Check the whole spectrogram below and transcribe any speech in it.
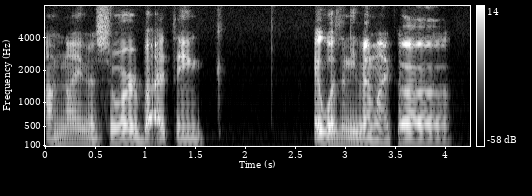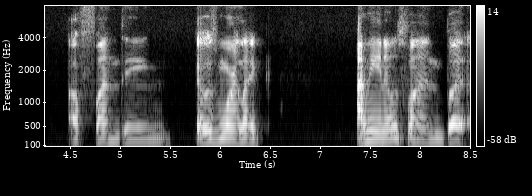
I'm not even sure, but I think it wasn't even like a a fun thing. It was more like I mean, it was fun, but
